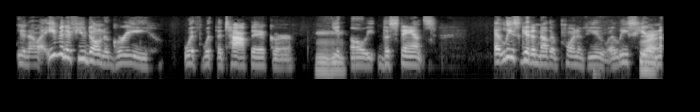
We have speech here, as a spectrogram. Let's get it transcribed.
You know, even if you don't agree with with the topic or Mhm. you know the stance at least get another point of view at least hear Right. another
